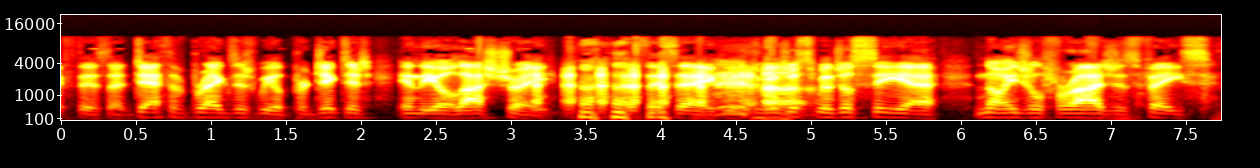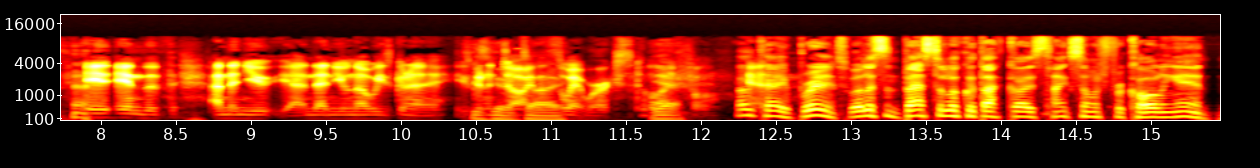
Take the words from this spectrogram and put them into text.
if there's a death of Brexit, we'll predict it in the old ashtray, as they say. We'll, we'll just we'll just see uh, Nigel Farage's face in, in the, th- and then you and then you'll know he's gonna he's, gonna, gonna die. die. That's the way it works. Yeah. Delightful. Okay, brilliant. Well, listen, best of luck with that, guys. Thanks so much for calling in.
